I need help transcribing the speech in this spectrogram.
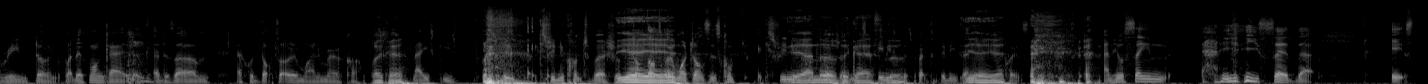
really don't. But there's one guy, there's, there's a um, guy called Dr. Omar in America. Okay. Now he's, he's extremely, controversial. Yeah, Dr. yeah, yeah. Omar Johnson is conf- extremely Yeah, controversial in his- in his perspective and his, Yeah, and yeah. viewpoints. and he was saying, he, he said that it's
